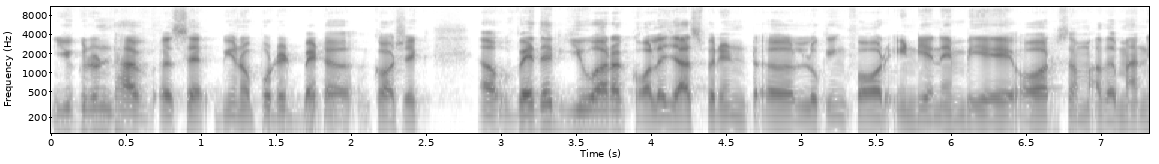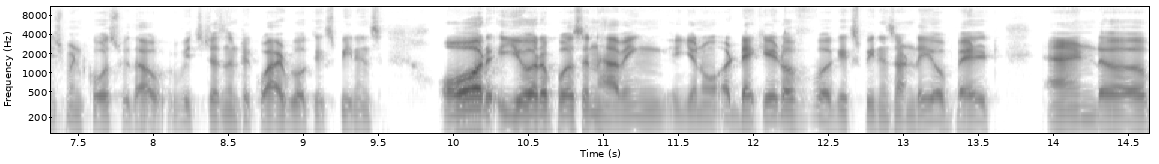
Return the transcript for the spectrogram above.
you couldn't have uh, said you know put it better kaushik. Uh, whether you are a college aspirant uh, looking for indian mba or some other management course without which doesn't require work experience or you're a person having you know a decade of work experience under your belt and uh,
